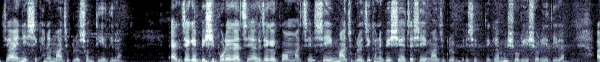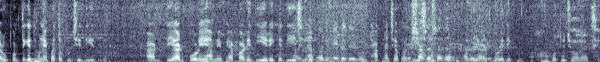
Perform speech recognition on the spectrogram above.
যায়নি সেখানে মাছগুলো সব দিয়ে দিলাম। এক জায়গায় বেশি পড়ে গেছে এক জায়গায় কম আছে। সেই মাছগুলো যেখানে বেশি আছে সেই মাছগুলো বেশির থেকে আমি সরিয়ে সরিয়ে দিলাম। আর উপর থেকে ধনে পাতা কুচি দিয়ে দিলাম। আর দেওয়ার পরে আমি ভ্যাপারে দিয়ে রেখে দিয়েছিলাম। ঢাকনা চাপা দিয়েছিলাম। দেওয়ার পরে দেখুন এখনও কত জল আছে।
